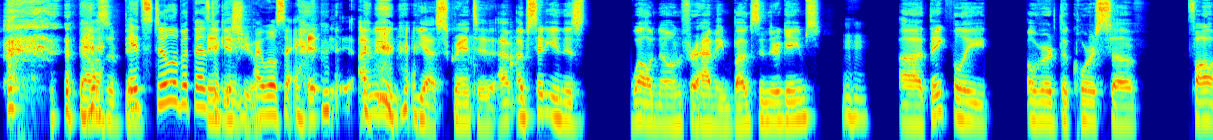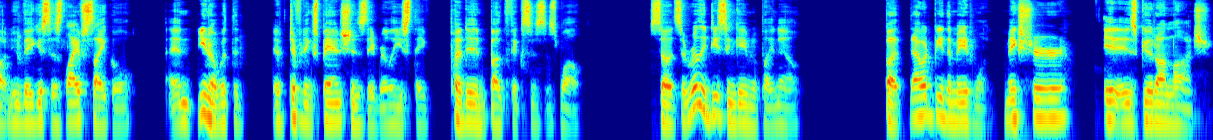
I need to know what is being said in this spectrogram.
that was a big. it's still a Bethesda game, issue. I will say. it- I mean, yes, granted, Ob- Obsidian is well known for having bugs in their games. Mhm. Uh, thankfully, over the course of Fallout New Vegas's life cycle, and you know, with the Uh, different expansions they released, they put in bug fixes as well. So it's a really decent game to play now. But that would be the main one. Make sure it is good on launch.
